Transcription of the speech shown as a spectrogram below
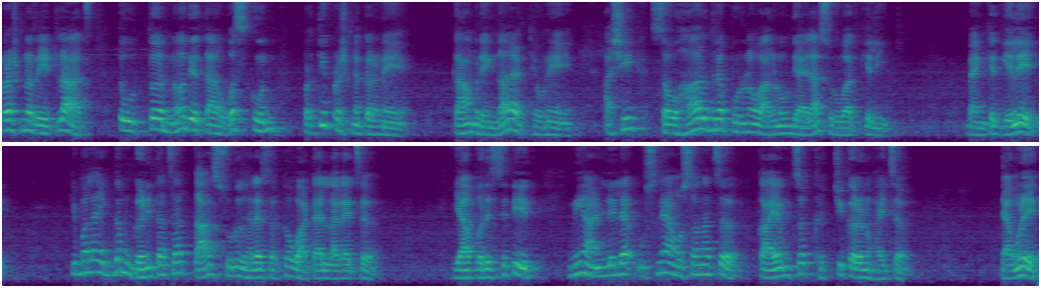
प्रश्न रेटलाच तर उत्तर न देता वसकून प्रतिप्रश्न करणे काम रेंगाळत ठेवणे अशी सौहार्द्रपूर्ण वागणूक द्यायला सुरुवात केली. बँकेत गेले की मला एकदम गणिताचा तास सुरू झाल्यासारखं वाटायला लागायचं. या परिस्थितीत मी आणलेल्या उसण्या अवसानाचं कायमचं खच्चीकरण व्हायचं. त्यामुळे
